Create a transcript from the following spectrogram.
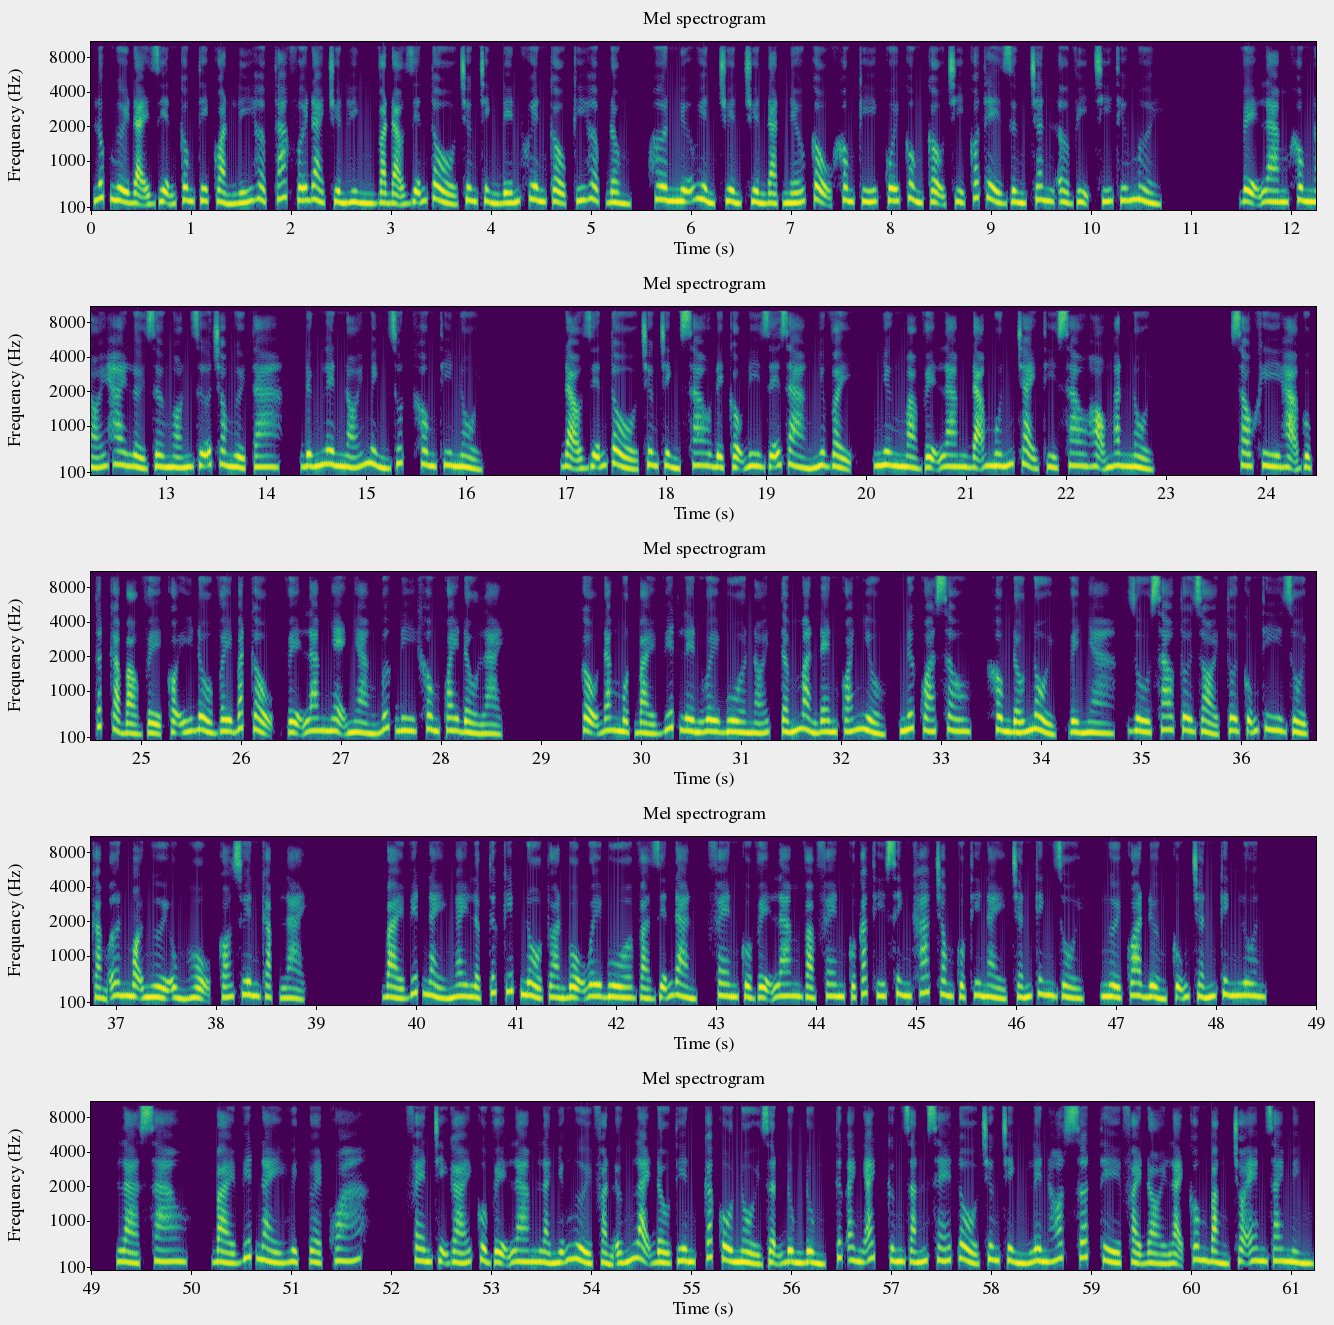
Lúc người đại diện công ty quản lý hợp tác với đài truyền hình và đạo diễn tổ chương trình đến khuyên cậu ký hợp đồng, hơn nữa huyền truyền truyền đạt nếu cậu không ký cuối cùng cậu chỉ có thể dừng chân ở vị trí thứ 10. Vệ Lam không nói hai lời giơ ngón giữa cho người ta, đứng lên nói mình rút không thi nổi. Đạo diễn tổ chương trình sao để cậu đi dễ dàng như vậy, nhưng mà vệ Lam đã muốn chạy thì sao họ ngăn nổi. Sau khi hạ gục tất cả bảo vệ có ý đồ vây bắt cậu, vệ Lam nhẹ nhàng bước đi không quay đầu lại. Cậu đăng một bài viết lên Weibo nói tấm màn đen quá nhiều, nước quá sâu, không đấu nổi, về nhà, dù sao tôi giỏi tôi cũng thi rồi, cảm ơn mọi người ủng hộ, có duyên gặp lại. Bài viết này ngay lập tức kiếp nổ toàn bộ Weibo và diễn đàn, fan của Vệ Lam và fan của các thí sinh khác trong cuộc thi này chấn kinh rồi, người qua đường cũng chấn kinh luôn. Là sao, bài viết này huyệt tuẹt quá. Fan chị gái của vệ lam là những người phản ứng lại đầu tiên, các cô nổi giận đùng đùng, tức anh ách cứng rắn xé tổ chương trình lên hot search thì phải đòi lại công bằng cho em dai mình.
